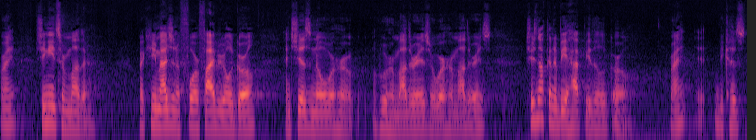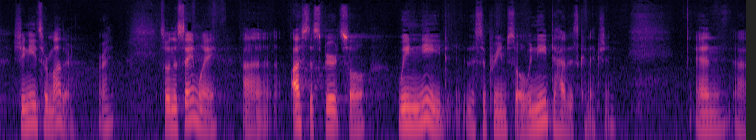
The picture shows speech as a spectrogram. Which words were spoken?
right? She needs her mother. Right? Can you imagine a four or five year old girl and she doesn't know where her, who her mother is or where her mother is? She's not going to be a happy little girl, right? Because she needs her mother, right? So, in the same way, uh, us, the spirit soul, we need the supreme soul. We need to have this connection. And uh,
